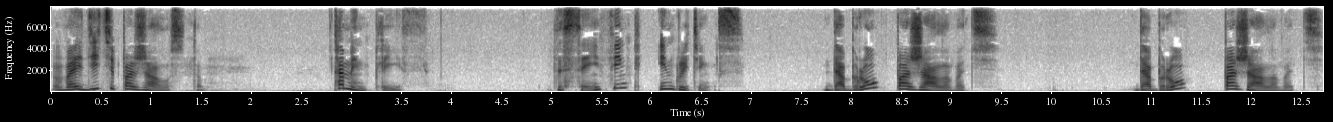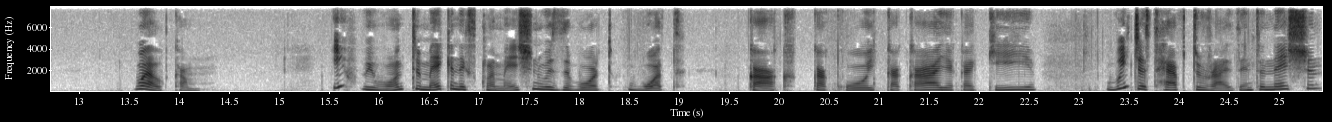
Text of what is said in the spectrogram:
«Войдите, пожалуйста». Come in, please. The same thing in greetings. Добро пожаловать. Добро пожаловать. Welcome. If we want to make an exclamation with the word what, как, какой, какая, какие, we just have to rise the intonation,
